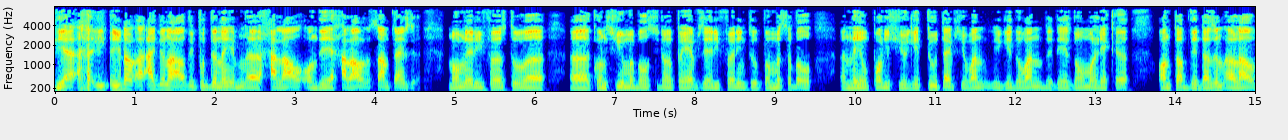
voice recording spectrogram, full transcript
yeah, you know, I don't know how they put the name uh, halal on there. Halal sometimes normally refers to uh, uh, consumables. You know, perhaps they're referring to permissible uh, nail polish. You get two types. You want you get the one that has normal lacquer on top that doesn't allow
